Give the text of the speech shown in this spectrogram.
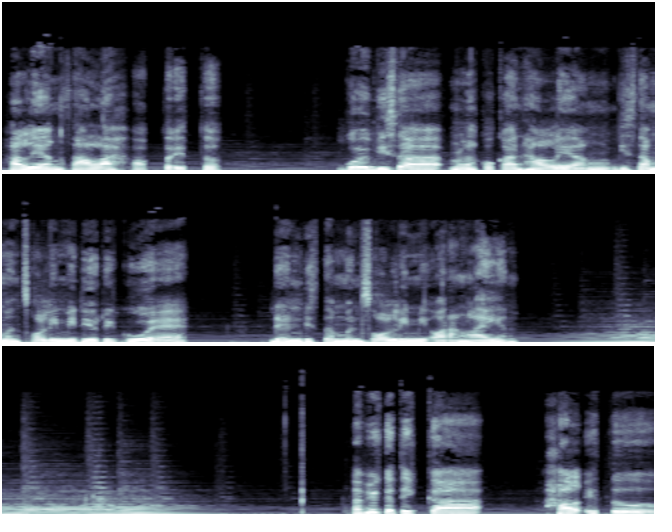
hal yang salah waktu itu. Gue bisa melakukan hal yang bisa mensolimi diri gue dan bisa mensolimi orang lain. Tapi ketika hal itu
